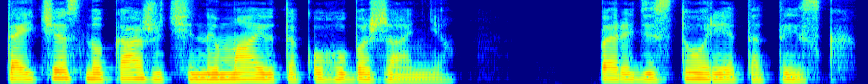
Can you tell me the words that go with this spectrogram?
та й, чесно кажучи, не маю такого бажання. Передісторія та тиск.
